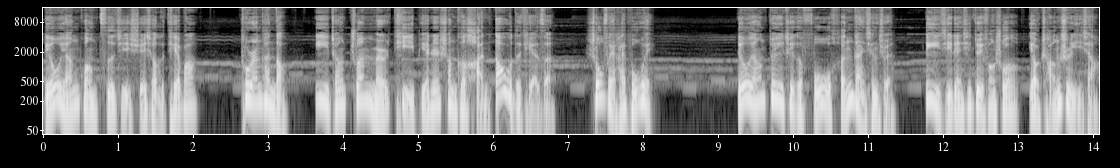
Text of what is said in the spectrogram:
刘洋逛自己学校的贴吧，突然看到一张专门替别人上课喊道的帖子，收费还不贵。刘洋对这个服务很感兴趣，立即联系对方说要尝试一下。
